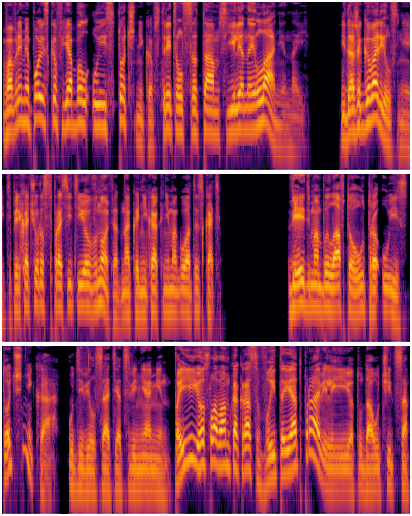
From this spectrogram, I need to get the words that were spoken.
Во время поисков я был у источника, встретился там с Еленой Ланиной. И даже говорил с ней. Теперь хочу расспросить ее вновь, однако никак не могу отыскать. «Ведьма была в то утро у источника?» — удивился отец Вениамин. «По ее словам, как раз вы-то и отправили ее туда учиться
